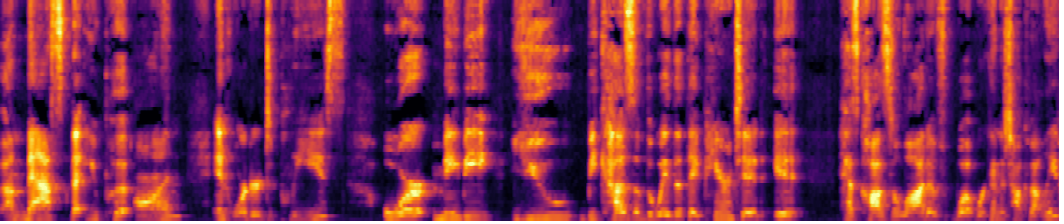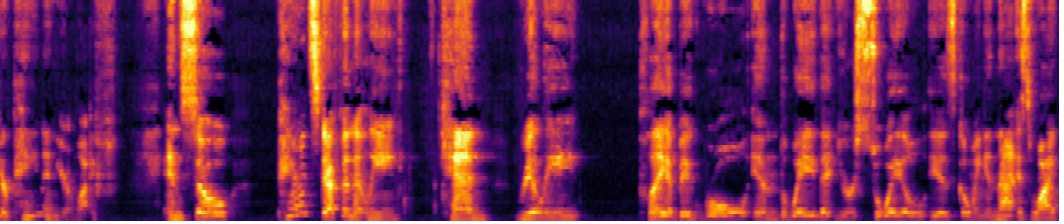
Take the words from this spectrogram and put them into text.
a mask that you put on in order to please. Or maybe you, because of the way that they parented, it has caused a lot of what we're going to talk about later pain in your life. And so parents definitely can really play a big role in the way that your soil is going. And that is why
